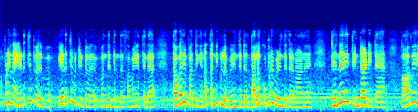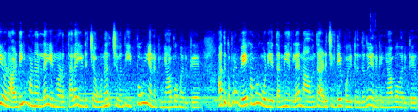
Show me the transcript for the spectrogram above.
அப்படி நான் எடுத்துட்டு வ- எடுத்து விட்டுட்டு வந்துட்டு இருந்த சமயத்தில் தவறி பார்த்தீங்கன்னா தண்ணிக்குள்ளே விழுந்துட்டேன். தலை குப்புற விழுந்துட்டேன் நான். திணறி திண்டாடிட்டேன். காவேரியோட அடி மணலில் என்னோட தலை இடித்த உணர்ச்சி வந்து இப்போவும் எனக்கு ஞாபகம் இருக்குது அதுக்கப்புறம் வேகமாக ஓடிய தண்ணீரில் நான் வந்து அடிச்சுக்கிட்டே போயிட்டு இருந்ததும் எனக்கு ஞாபகம் இருக்குது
